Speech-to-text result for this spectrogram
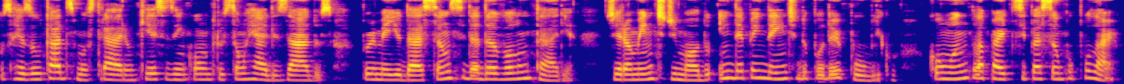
Os resultados mostraram que esses encontros são realizados por meio da ação cidadã voluntária, geralmente de modo independente do poder público, com ampla participação popular.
